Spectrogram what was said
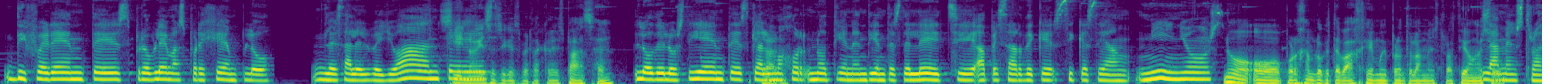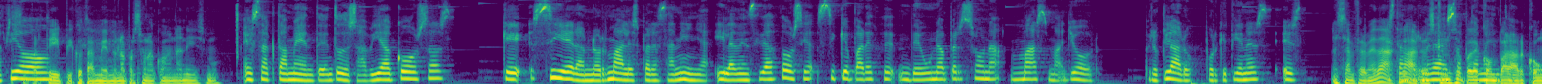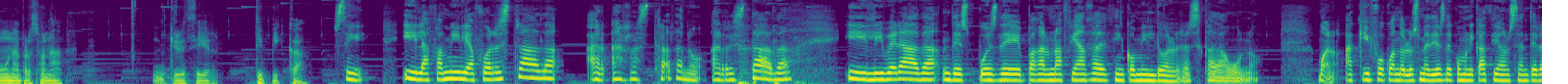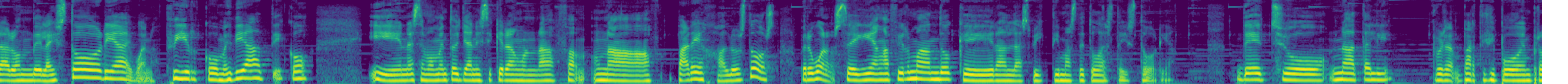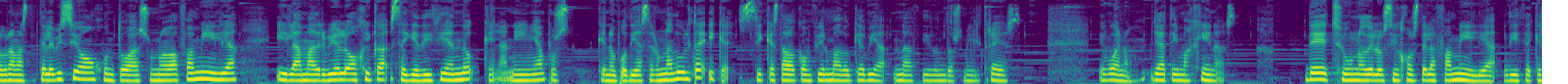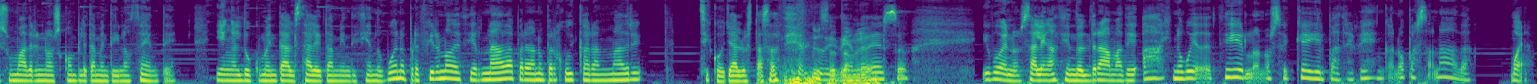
diferentes problemas, por ejemplo, les sale el vello antes. Sí, no, eso sí que es verdad que les pasa, ¿eh? Lo de los dientes, que a lo mejor no tienen dientes de leche, a pesar de que sí que sean niños. No, o por ejemplo que te baje muy pronto la menstruación. Eso La es menstruación. súper típico también de una persona con enanismo. Exactamente, entonces había cosas que sí eran normales para esa niña y la densidad ósea sí que parece de una persona más mayor. Pero claro, porque tienes es- Esa enfermedad, Esta claro, es que no se puede comparar con una persona, quiero decir, típica. Sí, y la familia fue arrastrada, ar- arrastrada no, arrestada y liberada después de pagar una fianza de 5.000 dólares cada uno. Bueno, aquí fue cuando los medios de comunicación se enteraron de la historia y bueno, circo mediático. Y en ese momento ya ni siquiera eran una, una pareja los dos, pero bueno, seguían afirmando que eran las víctimas de toda esta historia. De hecho, Natalie participó en programas de televisión junto a su nueva familia y la madre biológica seguía diciendo que la niña pues que no podía ser una adulta y que sí que estaba confirmado que había nacido en 2003. Y bueno, ya te imaginas. De hecho, uno de los hijos de la familia dice que su madre no es completamente inocente y en el documental sale también diciendo, bueno, prefiero no decir nada para no perjudicar a mi madre. Chico, ya lo estás haciendo diciendo eso. Y bueno, salen haciendo el drama de, ay, no voy a decirlo, no sé qué, y el padre, venga, no pasa nada. Bueno,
